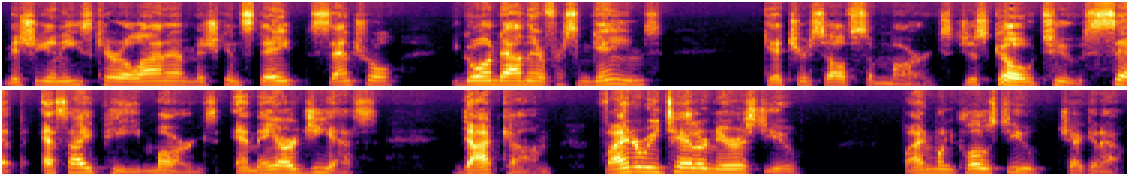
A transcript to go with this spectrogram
Michigan, East Carolina, Michigan State, Central. You going down there for some games? Get yourself some Margs. Just go to SIP, S I P, Margs, M A R G S dot com. Find a retailer nearest you. Find one close to you. Check it out.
